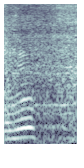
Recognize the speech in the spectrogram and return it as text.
Mm-hmm.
